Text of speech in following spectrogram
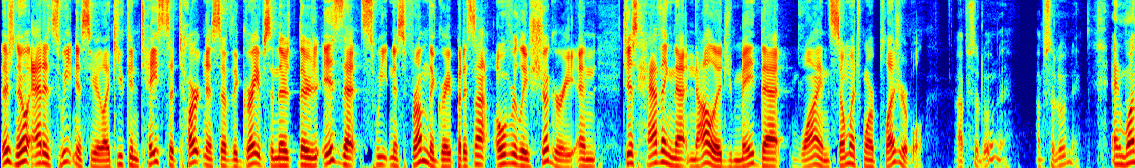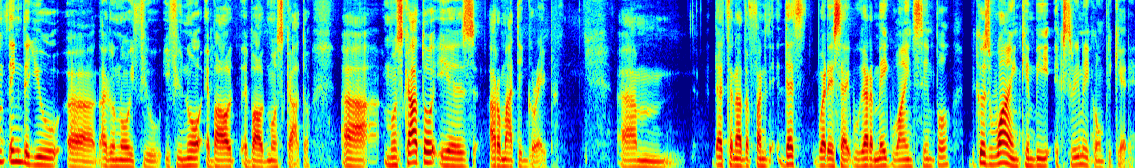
There's no added sweetness here. Like you can taste the tartness of the grapes, and there there is that sweetness from the grape, but it's not overly sugary. And just having that knowledge made that wine so much more pleasurable. Absolutely, absolutely. And one thing that you, uh, I don't know if you if you know about about Moscato. Uh, Moscato is aromatic grape. Um, that's another fun. That's what I said. We got to make wine simple because wine can be extremely complicated.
